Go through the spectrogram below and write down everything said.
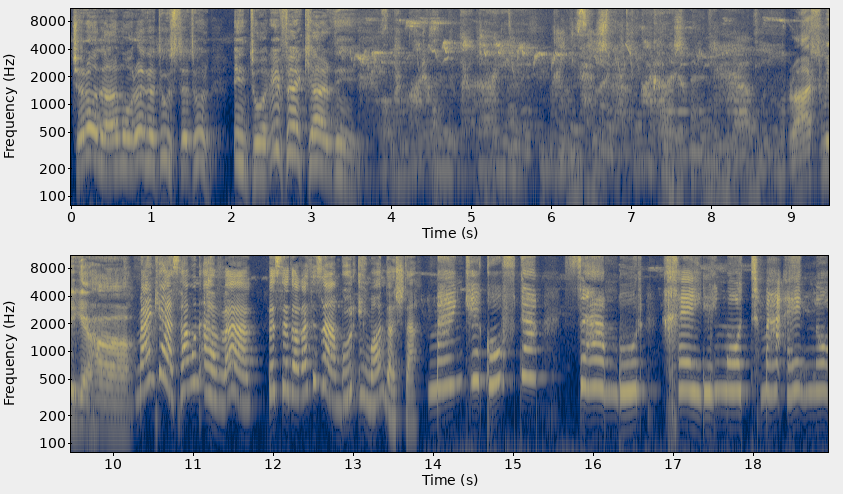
چرا در مورد دوستتون اینطوری فکر کردین؟ راست میگه ها. من که از همون اول به صداقت زنبور ایمان داشتم. من که گفتم زنبور خیلی مطمئن و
